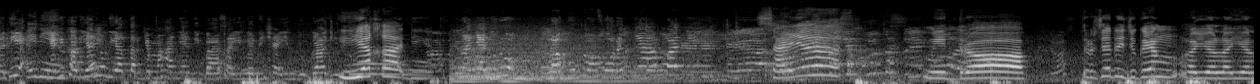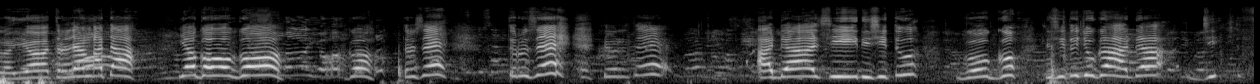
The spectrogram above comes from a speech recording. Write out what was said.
Jadi jadi kalian lihat terjemahannya di bahasa Indonesiain juga gitu. Iya kak di Nanya dulu lagu favoritnya apa nih? saya mid drop. Terus ada juga yang loyo loyo loyo. Terus yang kata ya go go go go. Terus eh terus eh terus eh ada si di situ go go. Di situ juga ada G- V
